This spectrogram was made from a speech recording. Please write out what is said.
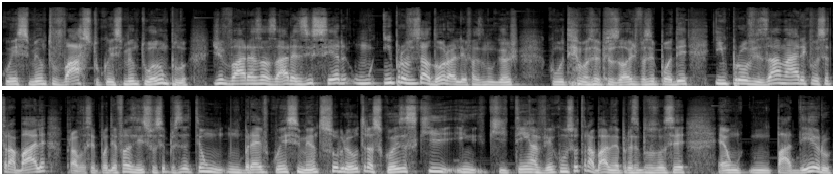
conhecimento vasto, conhecimento amplo de várias as áreas e ser um improvisador, olha, fazendo um gancho com o tema do episódio, você poder improvisar na área que você trabalha, para você poder fazer isso, você precisa ter um, um breve conhecimento sobre outras coisas que, que tem a ver com o seu trabalho, né? Por exemplo, se você é um, um padeiro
